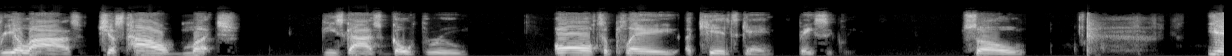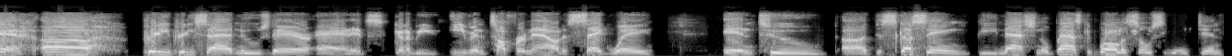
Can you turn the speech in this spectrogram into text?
realize just how much these guys go through all to play a kid's game, basically. So, yeah, uh, pretty pretty sad news there, and it's gonna be even tougher now to segue into uh, discussing the National Basketball Association.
